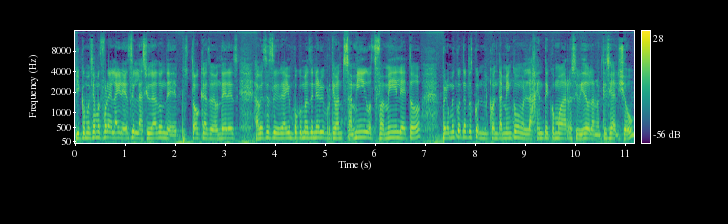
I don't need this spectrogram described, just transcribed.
Y como decíamos fuera del aire, es la ciudad donde pues, tocas, de donde eres. A veces eh, hay un poco más de nervio porque van tus amigos, tu familia y todo. Pero muy contentos con, con también como la gente, cómo ha recibido la noticia del show.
